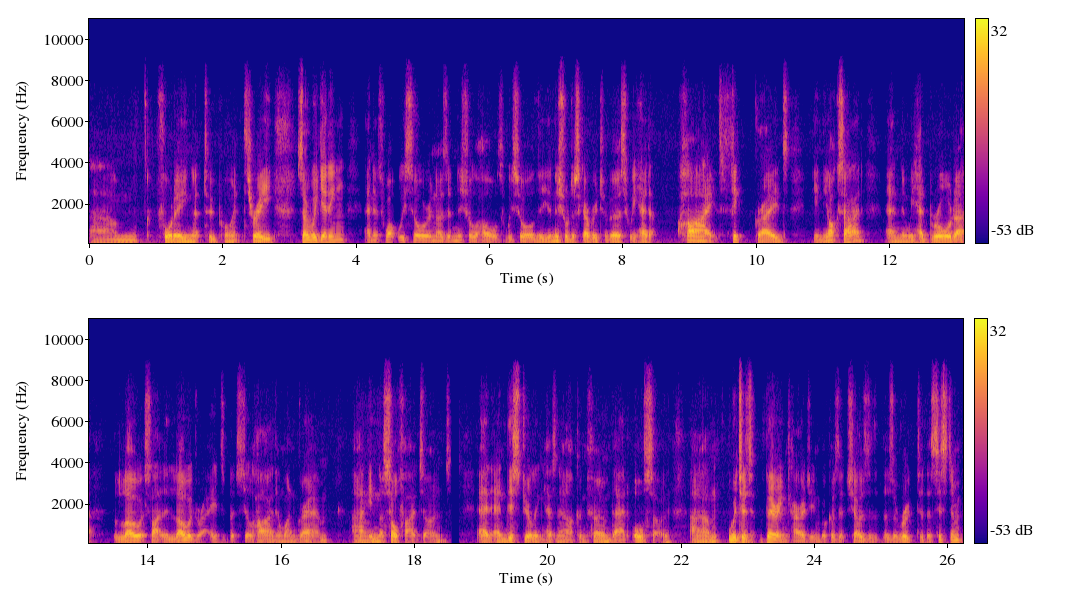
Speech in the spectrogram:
um, 14 at 2.3. So we're getting, and it's what we saw in those initial holes. We saw the initial discovery traverse. We had high, thick grades in the oxide, and then we had broader, low, slightly lower grades, but still higher than one gram uh, mm. in the sulfide zones. And, and this drilling has now confirmed that also, um, which is very encouraging because it shows that there's a root to the system.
